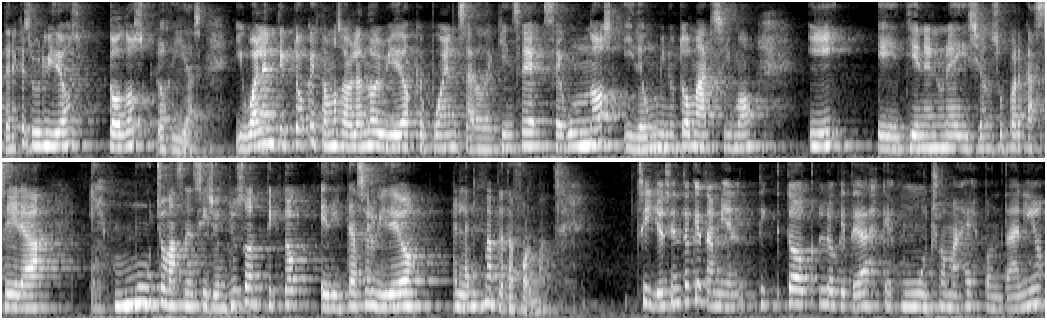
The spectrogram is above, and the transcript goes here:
tenés que subir videos todos los días. Igual en TikTok estamos hablando de videos que pueden ser de 15 segundos y de un minuto máximo y eh, tienen una edición súper casera. Es mucho más sencillo. Incluso TikTok editas el video en la misma plataforma. Sí, yo siento que también TikTok lo que te da es que es mucho más espontáneo,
